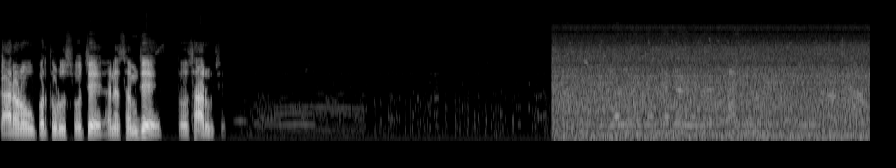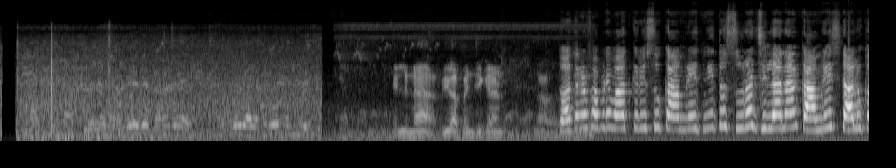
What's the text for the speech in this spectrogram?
કારણો ઉપર થોડું સોચે અને સમજે તો સારું છે. એટલે ના વિવાહ પંજીકરણ તો આ તરફ આપણે વાત કરીશું કામરેજની. તો સુરત જિલ્લાના કામરેજ તાલુકામાં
